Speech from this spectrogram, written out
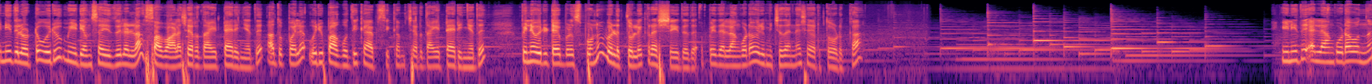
ഇനി ഇതിലോട്ട് ഒരു മീഡിയം സൈസിലുള്ള സവാള ചെറുതായിട്ട് അരിഞ്ഞത്. അതുപോലെ ഒരു പകുതി ക്യാപ്സിക്കം ചെറുതായിട്ട് അരിഞ്ഞത്. പിന്നെ ഒരു ടേബിൾ സ്പൂൺ വെളുത്തുള്ളി ക്രഷ് ചെയ്തത്. അപ്പോൾ ഇതെല്ലാം കൂടെ ഒരുമിച്ച് തന്നെ ചേർത്ത് കൊടുക്കുക ഇനി ഇത് എല്ലാം കൂടെ ഒന്ന്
